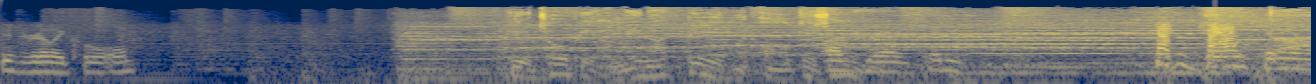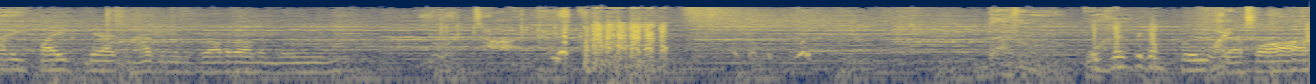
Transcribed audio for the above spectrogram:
He's really cool. Utopia may not be what all desire. doing Kitty. He's just doing Kitty when he fights Derek Maz and his brother on the moon. Your time. Battle It's just a complete Fight. rip off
